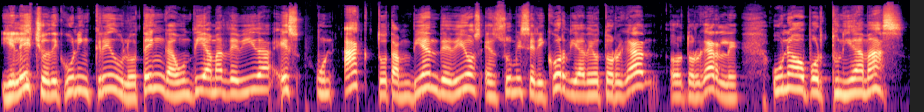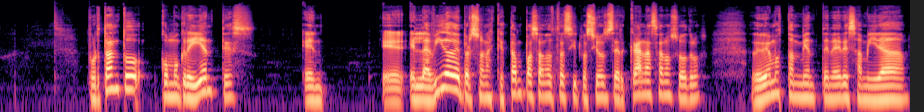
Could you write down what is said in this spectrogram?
Y el hecho de que un incrédulo tenga un día más de vida es un acto también de Dios en su misericordia de otorgar, otorgarle una oportunidad más. Por tanto, como creyentes, en eh, en la vida de personas que están pasando esta situación cercanas a nosotros, debemos también tener esa mirada,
